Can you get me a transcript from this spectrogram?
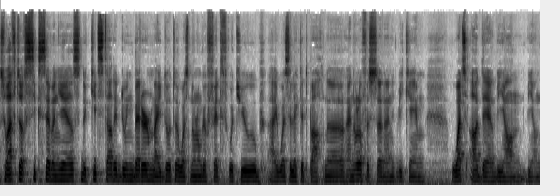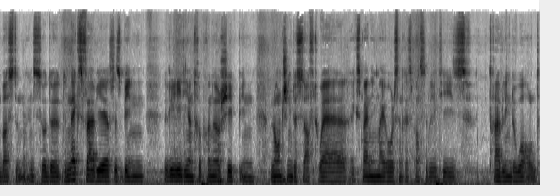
So after six seven years, the kids started doing better. My daughter was no longer fed through tube. I was elected partner, and all of a sudden it became what's out there beyond beyond Boston. And so the, the next five years has been really the entrepreneurship in launching the software, expanding my roles and responsibilities, traveling the world.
